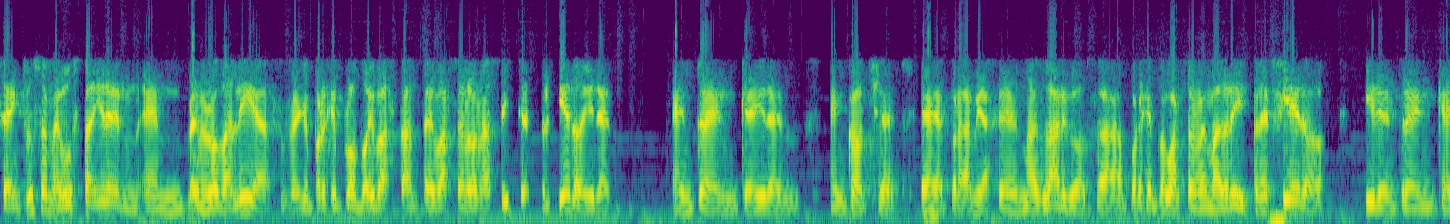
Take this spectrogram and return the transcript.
Sea, incluso me gusta ir en, en, en rodalías. O sea, yo, por ejemplo, voy bastante de Barcelona a Sitges. Prefiero ir en, en tren que ir en, en coche. Eh, para viajes más largos, a, por ejemplo, Barcelona-Madrid, prefiero ir en tren que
